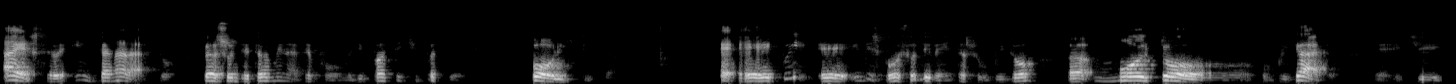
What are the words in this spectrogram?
a essere incanalato verso determinate forme di partecipazione politica. E, e qui eh, il discorso diventa subito eh, molto complicato. Eh, ci,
